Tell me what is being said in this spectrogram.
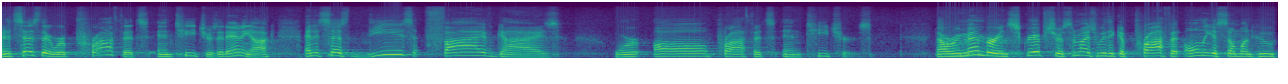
And it says there were prophets and teachers at Antioch. And it says these five guys were all prophets and teachers. Now, remember in Scripture, sometimes we think of prophet only as someone who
